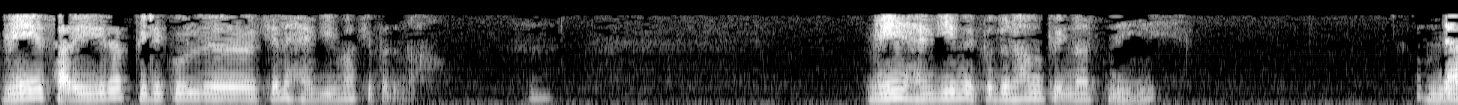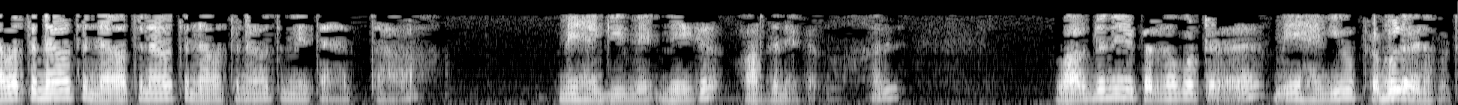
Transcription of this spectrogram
මේ ශරීර පිළිකුල් කියන හැඟීමක් ඉපදුනා. මේ හැඟීම ඉපදුනහම පින්නත් නේ නැවත නැවත නැවත නැවත නැවත නැවත මේ තැත්තා මේ හැඟීම මේක වර්ධනය කරනවා. හරිද? වර්ධනය කරනකොට මේ හැඟීම ප්‍රබල වෙනකොට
